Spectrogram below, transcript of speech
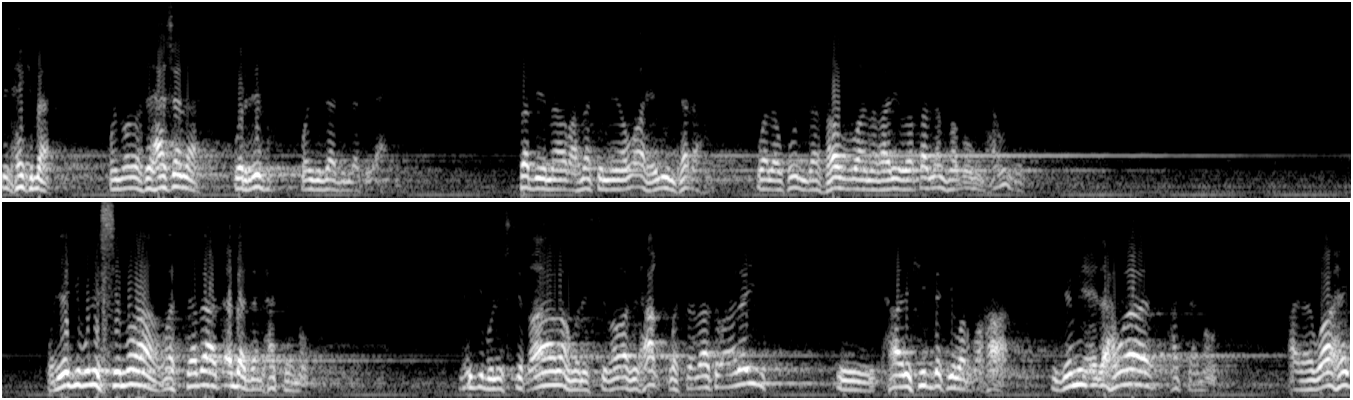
بالحكمة والموضة الحسنة والرفق والجزاء بالتي أحسن. فبما رحمة من الله لنت لهم ولو كنت فظا غليظ القلب لانفضوا من حولك. ويجب الاستمرار والثبات أبدا حتى الموت. يجب الاستقامة والاستمرار في الحق والثبات عليه في حال الشدة والرخاء. في جميع الأحوال حتى الموت. على الواحد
